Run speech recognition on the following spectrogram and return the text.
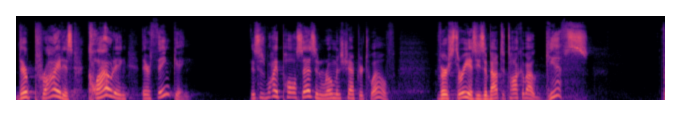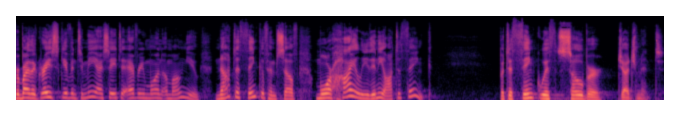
their pride is clouding their thinking. This is why Paul says in Romans chapter 12, verse 3, as he's about to talk about gifts, for by the grace given to me, I say to everyone among you, not to think of himself more highly than he ought to think, but to think with sober judgment.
